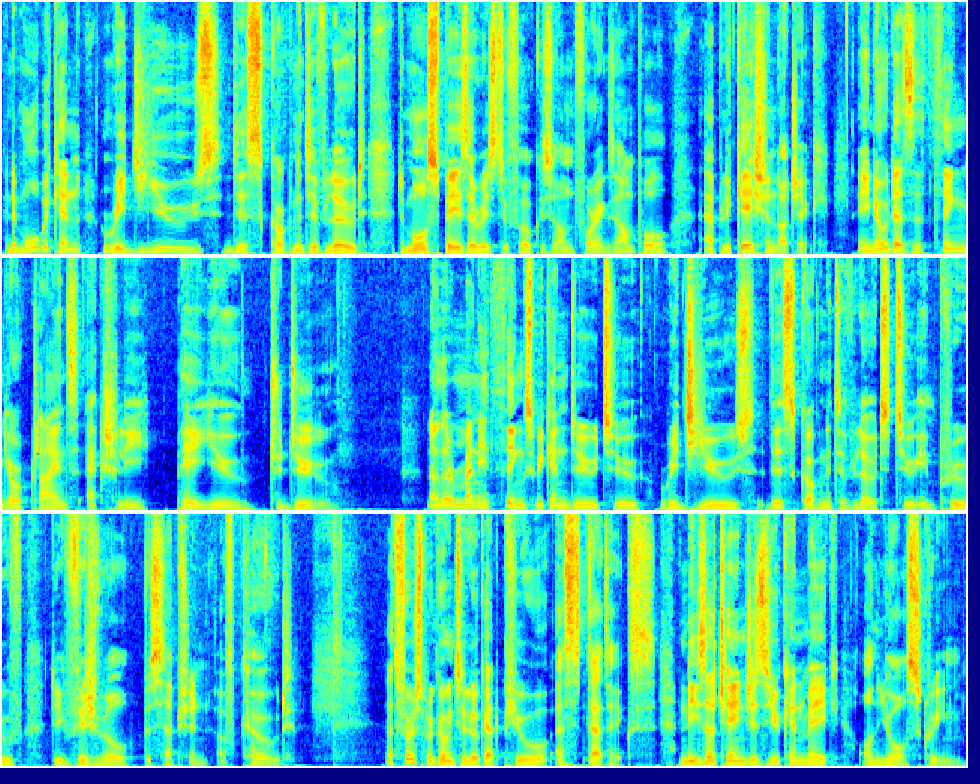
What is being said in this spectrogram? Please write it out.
And the more we can reduce this cognitive load, the more space there is to focus on, for example, application logic. And you know that's the thing your clients actually pay you to do. Now, there are many things we can do to reduce this cognitive load to improve the visual perception of code. At first we're going to look at pure aesthetics, and these are changes you can make on your screen.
